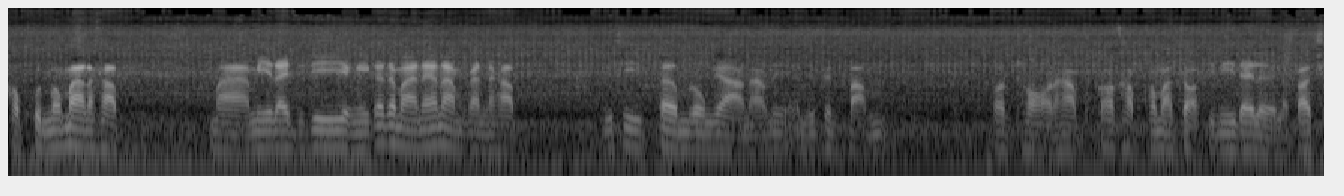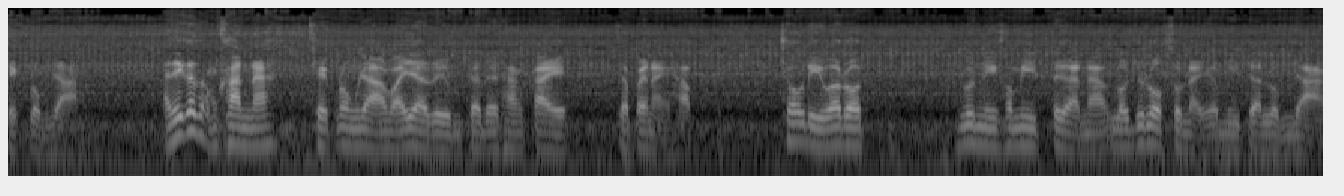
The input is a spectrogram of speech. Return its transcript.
ขอบคุณมากๆนะครับ มามีอะไรดีๆ อย่างนี้ก็จะมาแนะนำกันนะครับ วิธีเติมลมยางนะครับนี่อันนี้เป็นปั๊มปตทนะครับ ก็ขับเข้ามาจอดที่นี่ได้เลย แล้วก็เช็คลมยาง อันนี้ก็สำคัญนะ เช็คลมยางไว้อย่าลืมจะเดินทางไกลจะไปไหนครับ โชคดีว่ารถรุ่นนี้เขามีเตือนนะรถยุโรปส่วนไหนจะมีเตือนลมยาง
